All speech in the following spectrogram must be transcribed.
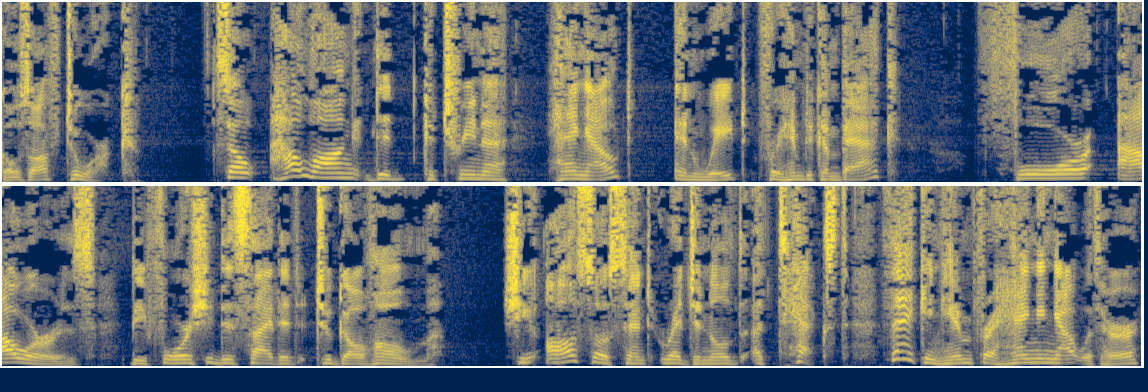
goes off to work. So, how long did Katrina hang out and wait for him to come back? Four hours before she decided to go home. She also sent Reginald a text thanking him for hanging out with her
